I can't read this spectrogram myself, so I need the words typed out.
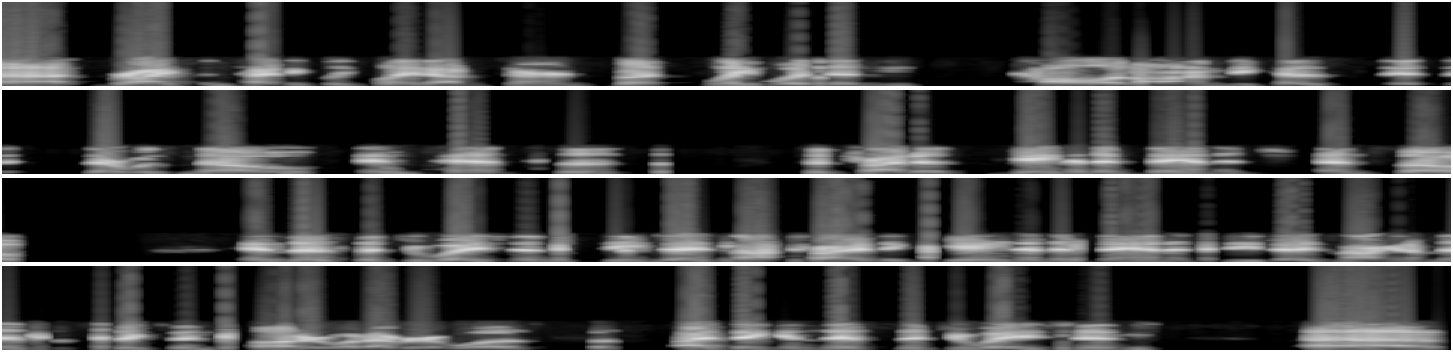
Uh, Bryson technically played out a turn, but Fleetwood didn't call it on him because it, there was no intent to to try to gain an advantage. And so in this situation, DJ's not trying to gain an advantage. DJ's not going to miss a six inch putt or whatever it was. I think in this situation, uh,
